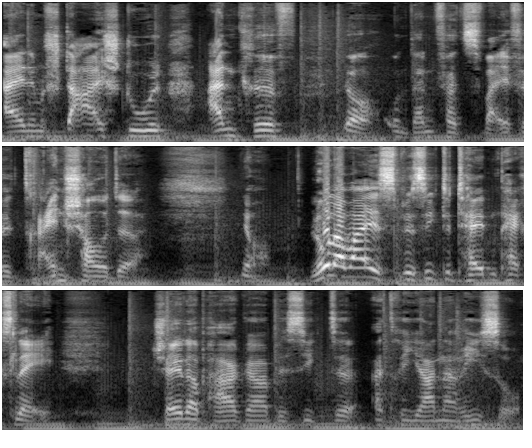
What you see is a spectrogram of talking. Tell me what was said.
einem Stahlstuhl angriff ja, und dann verzweifelt reinschaute. Ja. Lola Weiss besiegte Tatum Paxley. Jada Parker besiegte Adriana Riso.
